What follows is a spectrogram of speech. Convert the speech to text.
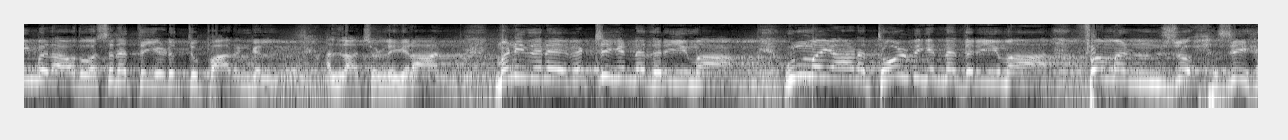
ஐம்பதாவது வசனத்தை எடுத்து பாருங்கள். அல்லாஹ் சொல்லுகிறான் மனிதனே வெற்றி என்ன தெரியுமா? உண்மையான தோல்வி என்ன தெரியுமா? ஃபமன் ஜுஹ்ஸிஹ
